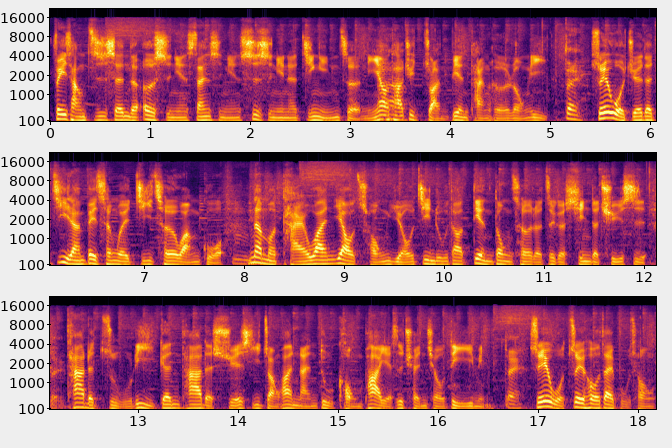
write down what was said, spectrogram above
非常资深的二十年、三十年、四十年的经营者，你要他去转变，谈何容易？对，所以我觉得，既然被称为机车王国，那么台湾要从油进入到电动车的这个新的趋势，它的阻力跟它的学习转换难度，恐怕也是全球第一名。对，所以我最后再补充，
